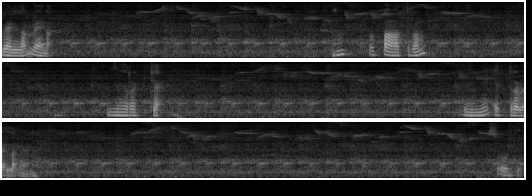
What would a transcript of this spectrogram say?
വെള്ളം വേണം. പാത്രം നിറയ്ക്കാൻ ഇനി എത്ര വെള്ളം വേണം? ചോദ്യം.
